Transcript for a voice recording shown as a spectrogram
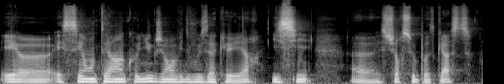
et, et c'est en terre inconnue que j'ai envie de vous accueillir ici sur ce podcast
